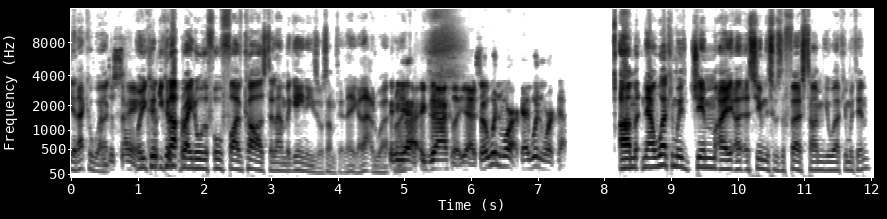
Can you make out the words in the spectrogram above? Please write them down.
Yeah, that could work. I'm just saying. Or you could you could upgrade all the all five cars to Lamborghinis or something. There you go. That would work. Right? Yeah, exactly. Yeah, so it wouldn't work. It wouldn't work that. Um, now working with Jim, I assume this was the first time you're working with him.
